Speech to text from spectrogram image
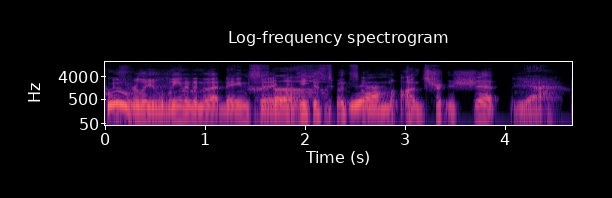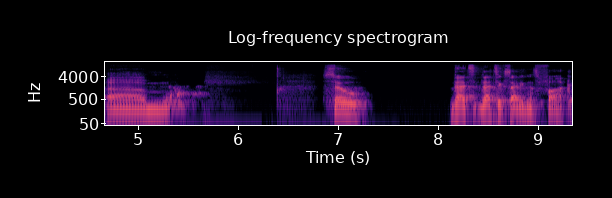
Whew. really leaning into that namesake. Ugh. He's doing Yeah. some monstrous shit. yeah. Um, Yeah. So that's that's exciting as fuck.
